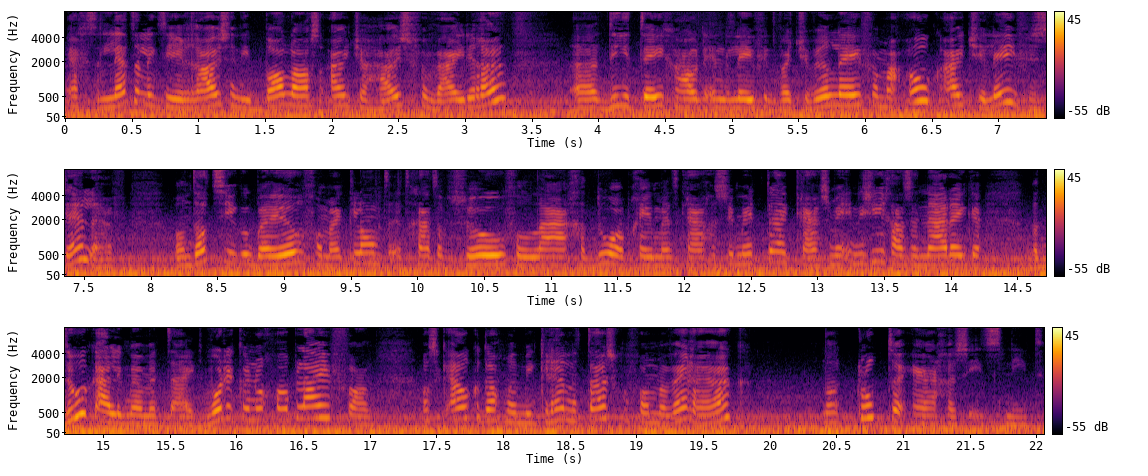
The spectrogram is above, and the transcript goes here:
Echt letterlijk die ruis en die ballast uit je huis verwijderen. Uh, die je tegenhouden in het leven wat je wil leven. Maar ook uit je leven zelf. Want dat zie ik ook bij heel veel van mijn klanten. Het gaat op zoveel lagen door. Op een gegeven moment krijgen ze meer tijd, krijgen ze meer energie. Gaan ze nadenken, wat doe ik eigenlijk met mijn tijd? Word ik er nog wel blij van? Als ik elke dag met migraine thuis kom van mijn werk, dan klopt er ergens iets niet.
